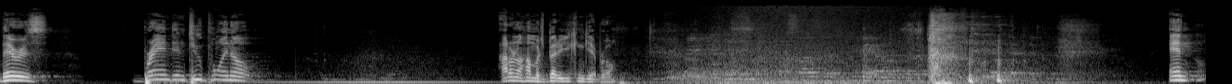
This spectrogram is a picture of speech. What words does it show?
There is Brandon 2.0. I don't know how much better you can get, bro. and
